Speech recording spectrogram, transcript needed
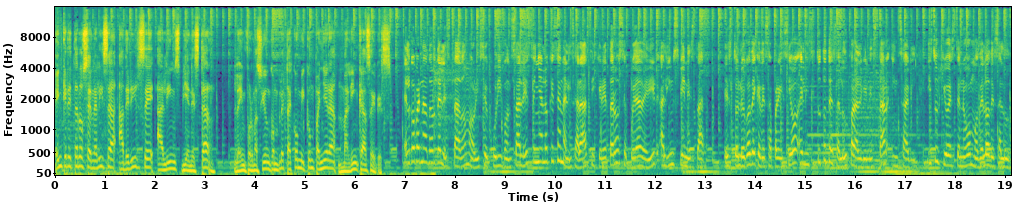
En Querétaro se analiza adherirse al IMSS Bienestar. La información completa con mi compañera Malinka Aceves. El gobernador del estado, Mauricio Curi González, señaló que se analizará si Querétaro se puede adherir al IMSS Bienestar. Esto luego de que desapareció el Instituto de Salud para el Bienestar, INSABI, y surgió este nuevo modelo de salud.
